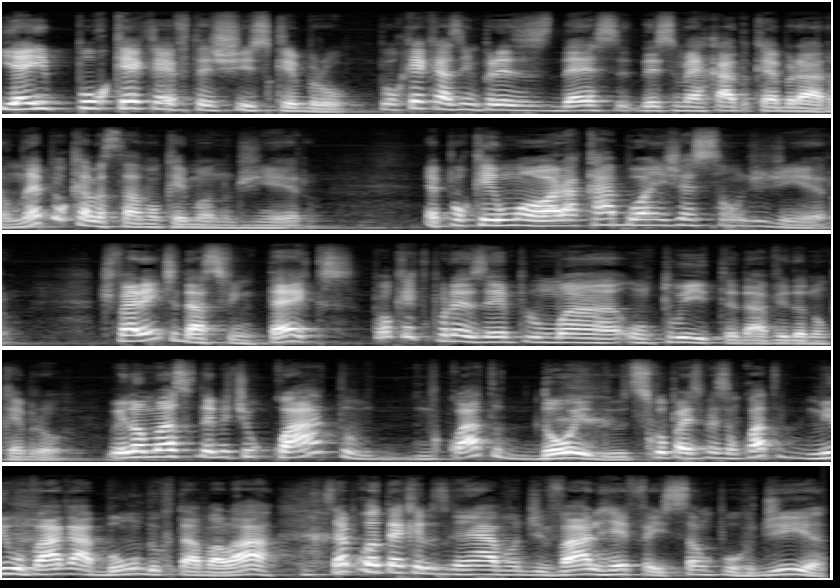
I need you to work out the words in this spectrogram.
E aí, por que, que a FTX quebrou? Por que, que as empresas desse, desse mercado quebraram? Não é porque elas estavam queimando dinheiro. É porque uma hora acabou a injeção de dinheiro. Diferente das fintechs, por que, que por exemplo, uma, um Twitter da vida não quebrou? O Elon Musk demitiu quatro, quatro doidos, desculpa a expressão, quatro mil vagabundos que estavam lá. Sabe quanto é que eles ganhavam de vale-refeição por dia?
